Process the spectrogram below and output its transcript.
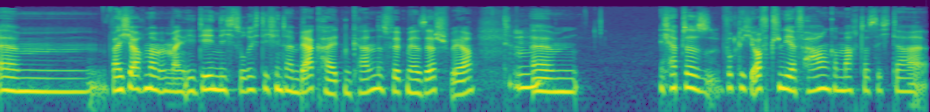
ähm, weil ich auch mal mit meinen Ideen nicht so richtig hinterm Berg halten kann. Das fällt mir sehr schwer. Mhm. Ähm, ich habe da wirklich oft schon die Erfahrung gemacht, dass ich da,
